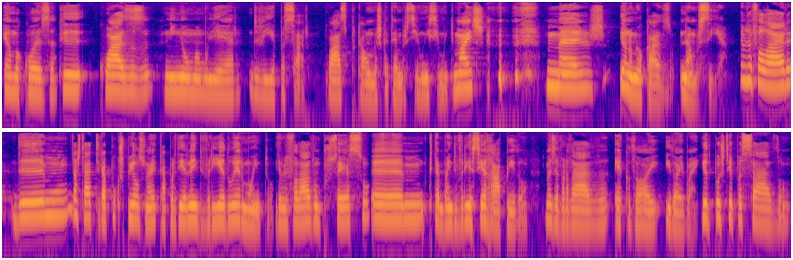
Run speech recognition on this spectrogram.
é uma coisa que quase nenhuma mulher devia passar. Quase, porque há umas que até mereciam isso e muito mais, mas eu, no meu caso, não merecia. Estamos a falar de, lá está, tirar poucos pelos, não é? que à partida nem deveria doer muito. Estamos a falar de um processo um, que também deveria ser rápido mas a verdade é que dói e dói bem. Eu depois de ter passado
